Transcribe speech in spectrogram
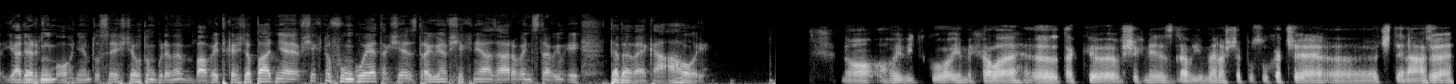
jaderným ohněm, to se ještě o tom budeme bavit. Každopádně všechno funguje, takže zdravíme všechny a zároveň zdravím i tebe VK. Ahoj. No, ahoj Vítku, ahoj Michale, eh, tak eh, všechny zdravíme naše posluchače, eh, čtenáře,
